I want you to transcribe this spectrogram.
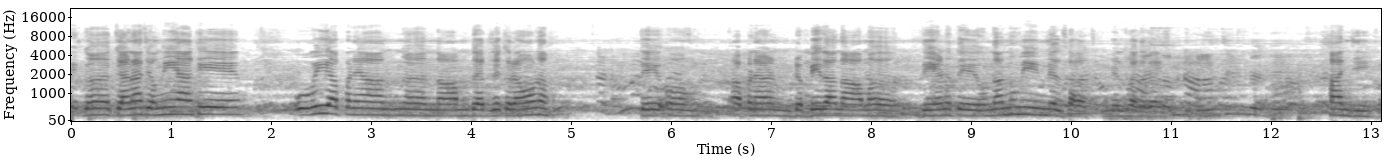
ਇੱਕ ਕਹਿਣਾ ਚਾਹੁੰਦੀ ਆ ਕਿ ਉਹ ਵੀ ਆਪਣਾ ਨ- ਨਾਮ ਦਰਜ ਕਰਾਉਣ ਤੇ ਉਹ ਆਪਣਾ ਡੱਬੇ ਦਾ ਨਾਮ ਦੇਣ ਤੇ ਉਹਨਾਂ ਨੂੰ ਵੀ ਮਿਲ ਸਕ ਮਿਲ ਸਕਦਾ ਹੈ। ਹਾਂਜੀ। ਕੀ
